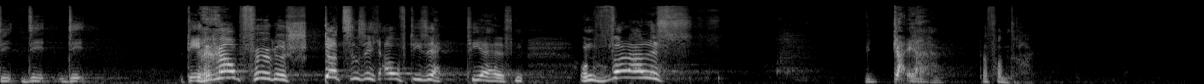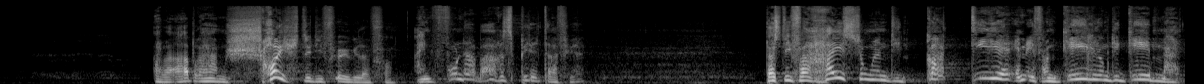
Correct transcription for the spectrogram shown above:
Die, die, die, die Raubvögel stürzen sich auf diese Tierhälften und wollen alles wie Geier davontragen. Aber Abraham scheuchte die Vögel davon. Ein wunderbares Bild dafür. dass die Verheißungen, die Gott dir im Evangelium gegeben hat,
